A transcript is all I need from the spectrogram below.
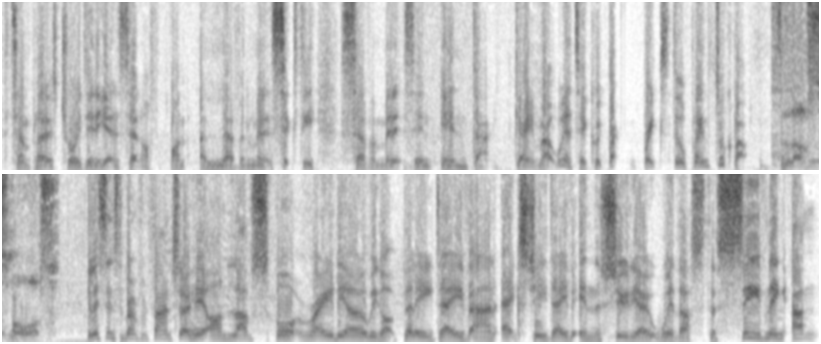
to ten players. Troy Deeney getting sent off on 11 minutes, 67 minutes in in that game. Uh, we're going to take a quick break. break. Still playing to talk about. Love sport. You listen to the Brentford Fan Show here on Love Sport Radio. We got Billy, Dave, and XG Dave in the studio with us this evening. Um,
